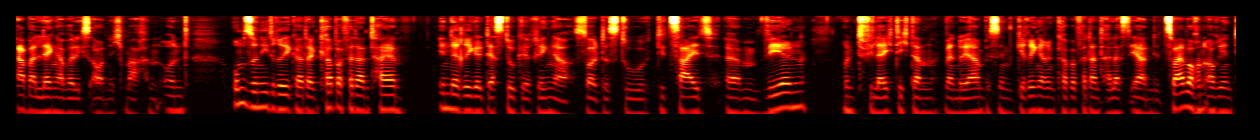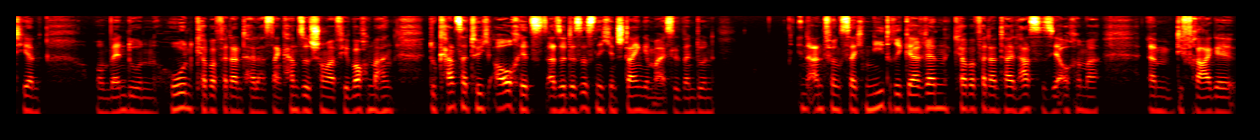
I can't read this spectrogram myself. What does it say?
aber länger würde ich es auch nicht machen. Und umso niedriger dein Körperfettanteil, in der Regel desto geringer solltest du die Zeit ähm, wählen und vielleicht dich dann, wenn du ja ein bisschen geringeren Körperfettanteil hast, eher an den zwei Wochen orientieren. Und wenn du einen hohen Körperfettanteil hast, dann kannst du es schon mal vier Wochen machen. Du kannst natürlich auch jetzt, also das ist nicht in Stein gemeißelt, wenn du einen in Anführungszeichen niedrigeren Körperfettanteil hast, ist ja auch immer ähm, die Frage,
